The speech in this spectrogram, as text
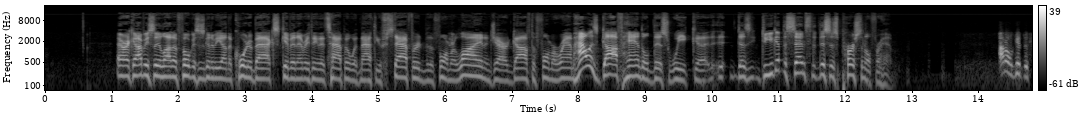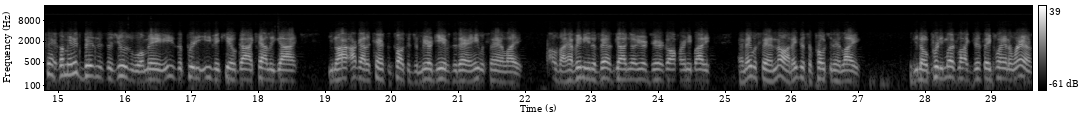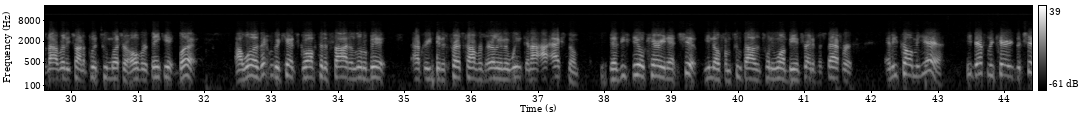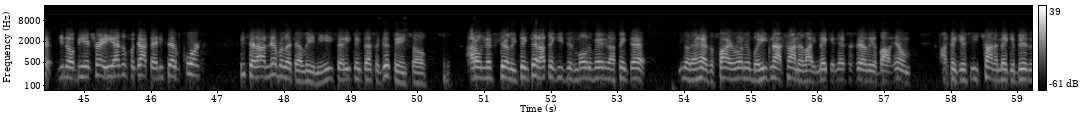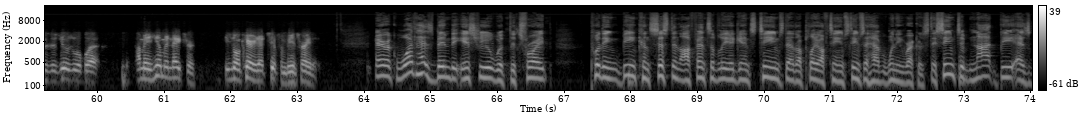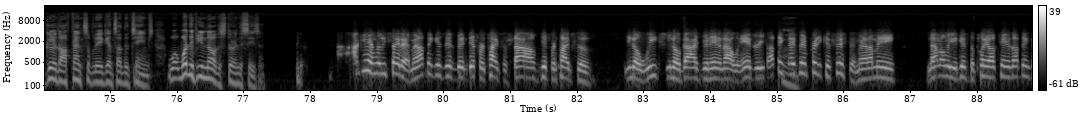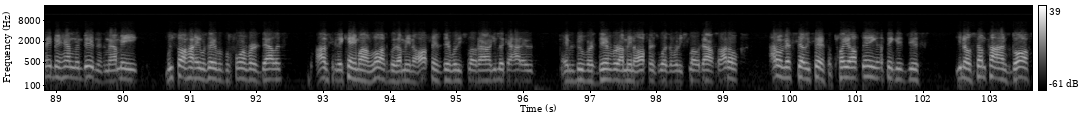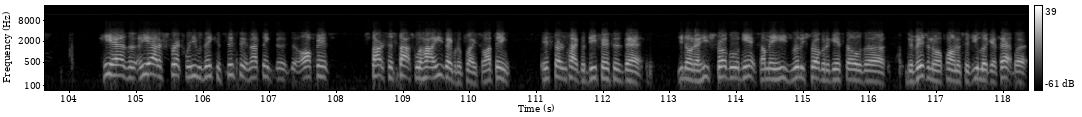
Eric, obviously, a lot of focus is going to be on the quarterbacks, given everything that's happened with Matthew Stafford, the former Lion, and Jared Goff, the former Ram. How has Goff handled this week? Uh, does do you get the sense that this is personal for him? I don't get the sense. I mean, it's business as usual. I mean, he's a pretty even kill guy, Cali guy. You know, I, I got a chance to talk to Jahmyr Gibbs today, and he was saying like, I was like, have any of the vets gotten your ear, Jared Goff or anybody? And they were saying no, they just approaching it like, you know, pretty much like just they playing the Rams, not really trying to put too much or overthink it. But I was able to catch Goff to the side a little bit after he did his press conference early in the week, and I, I asked him, does he still carry that chip, you know, from 2021 being traded for Stafford? And he told me, yeah he definitely carries the chip. You know, being traded, he hasn't forgot that. He said, of course, he said, I'll never let that leave me. He said he thinks that's a good thing. So I don't necessarily think that. I think he's just motivated. I think that, you know, that has a fire running, but he's not trying to like make it necessarily about him. I think it's, he's trying to make it business as usual. But I mean, human nature, he's gonna carry that chip from being traded. Eric, what has been the issue with Detroit putting being consistent offensively against teams that are playoff teams, teams that have winning records. They seem to not be as good offensively against other teams. What what have you noticed during the season? I can't really say that, man. I think it's just been different types of styles, different types of, you know, weeks. You know, guys been in and out with injuries. I think mm. they've been pretty consistent, man. I mean, not only against the playoff teams, I think they've been handling business, man. I mean, we saw how they was able to perform versus Dallas. Obviously, they came out and lost, but I mean, the offense didn't really slow down. You look at how they able to do versus Denver. I mean, the offense wasn't really slowed down, so I don't, I don't necessarily say it's a playoff thing. I think it's just, you know, sometimes Goff, he has a he had a stretch where he was inconsistent, and I think the, the offense starts and stops with how he's able to play. So I think it's certain type of defenses that, you know, that he struggled against. I mean, he's really struggled against those uh, divisional opponents if you look at that. But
